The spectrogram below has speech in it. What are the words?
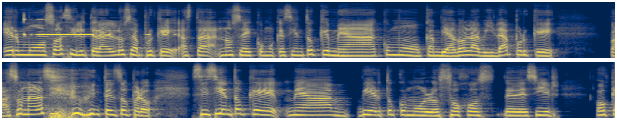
hermoso, así literal, o sea, porque hasta, no sé, como que siento que me ha como cambiado la vida porque va a sonar así muy intenso, pero sí siento que me ha abierto como los ojos de decir, ok,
